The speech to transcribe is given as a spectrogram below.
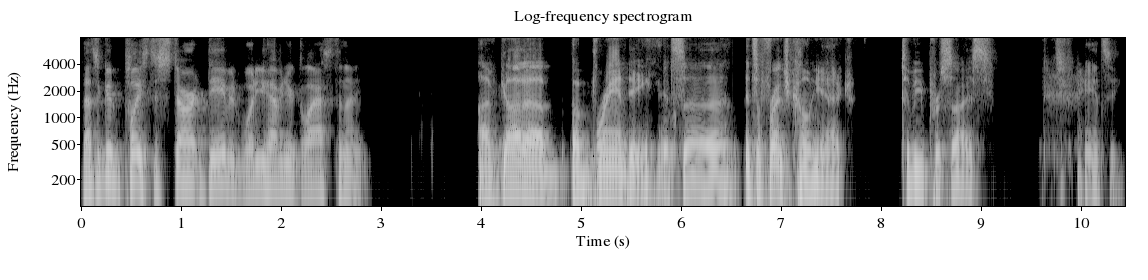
That's a good place to start. David, what do you have in your glass tonight? I've got a, a brandy. It's a it's a French cognac, to be precise. It's Fancy.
